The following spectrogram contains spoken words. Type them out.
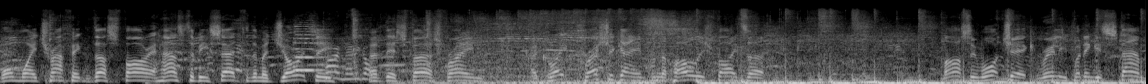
one-way traffic thus far. It has to be said for the majority Fine, there we go. of this first frame. A great pressure game from the Polish fighter. Marcin Wojcik really putting his stamp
